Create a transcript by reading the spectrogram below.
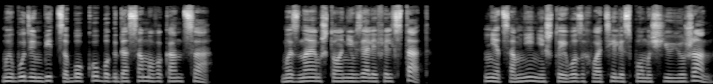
Мы будем биться бок о бок до самого конца. Мы знаем, что они взяли Фельдстад. Нет сомнений, что его захватили с помощью южан.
